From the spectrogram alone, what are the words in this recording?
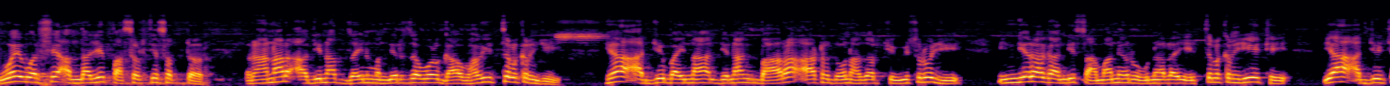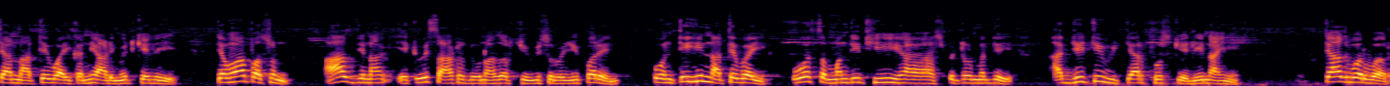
वय वर्षे अंदाजे पासष्ट ते सत्तर. राहणार आदिनाथ जैन मंदिरजवळ गावभाग इचलकरंजी ह्या आजीबाईंना दिनांक बारा आठ दोन हजार चोवीस रोजी इंदिरा गांधी सामान्य रुग्णालय इचलकरंजी येथे या आजीच्या नातेवाईकांनी ॲडमिट केले. तेव्हापासून आज दिनांक एकवीस आठ दोन हजार चोवीस रोजीपर्यंत कोणतेही नातेवाईक व संबंधित ही ह्या हॉस्पिटलमध्ये आजीची विचारपूस केली नाही. त्याचबरोबर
